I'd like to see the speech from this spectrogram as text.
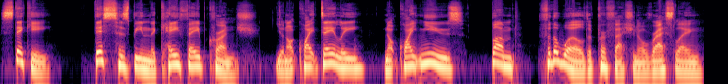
Sticky. This has been the Kayfabe Crunch. You're not quite daily, not quite news, bump for the world of professional wrestling.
